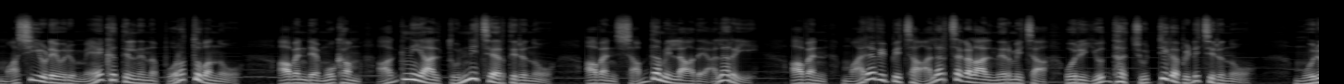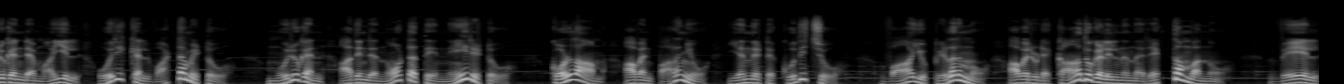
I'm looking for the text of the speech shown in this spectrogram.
മഷിയുടെ ഒരു മേഘത്തിൽ നിന്ന് പുറത്തുവന്നു അവന്റെ മുഖം അഗ്നിയാൽ തുന്നിച്ചേർത്തിരുന്നു. അവൻ ശബ്ദമില്ലാതെ അലറി. അവൻ മരവിപ്പിച്ച അലർച്ചകളാൽ നിർമ്മിച്ച ഒരു യുദ്ധ ചുറ്റിക പിടിച്ചിരുന്നു. മുരുകന്റെ മയിൽ ഒരിക്കൽ വട്ടമിട്ടു. മുരുകൻ അതിന്റെ നോട്ടത്തെ നേരിട്ടു. കൊള്ളാം അവൻ പറഞ്ഞു എന്നിട്ട് കുതിച്ചു. വായു പിളർന്നു അവരുടെ കാതുകളിൽ നിന്ന് രക്തം വന്നു. വേൽ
